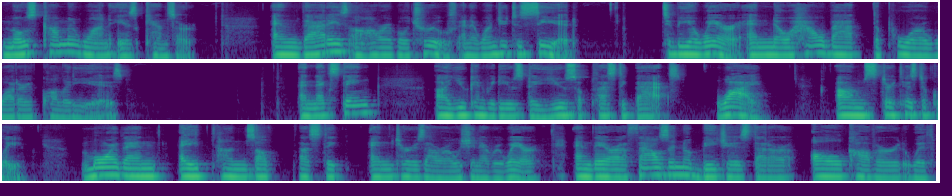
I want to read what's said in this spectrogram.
Most common one is cancer. And that is a horrible truth, and I want you to see it, to be aware and know how bad the poor water quality is. And next thing, uh, you can reduce the use of plastic bags. Why? Um, statistically, more than 8 tons of plastic enters our ocean everywhere, and there are thousands of beaches that are all covered with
